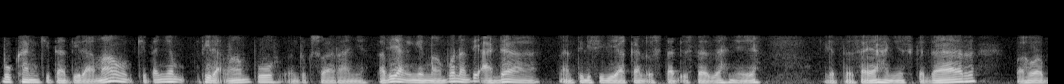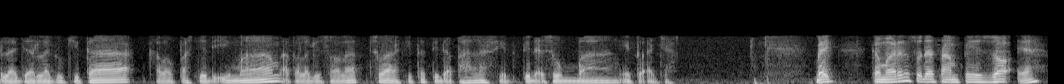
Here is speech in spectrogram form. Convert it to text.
bukan kita tidak mau, kitanya tidak mampu untuk suaranya. Tapi yang ingin mampu nanti ada, nanti disediakan ustadz-ustadzahnya ya. Gitu. Saya hanya sekedar bahwa belajar lagu kita, kalau pas jadi imam atau lagi sholat, suara kita tidak palas, itu tidak sumbang, itu aja. Baik. Kemarin sudah sampai zo ya.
